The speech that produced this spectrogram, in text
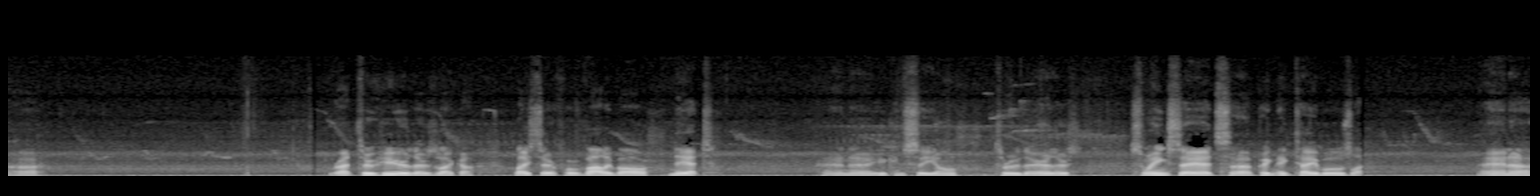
uh, right through here there's like a place there for volleyball net. And uh, you can see on through there there's swing sets uh, picnic tables like and uh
